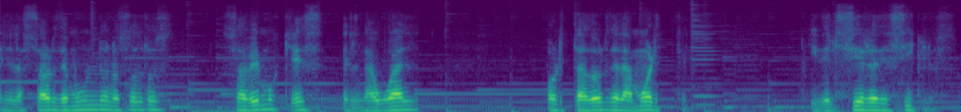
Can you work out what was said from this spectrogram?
en el asador de mundo, nosotros sabemos que es el Nahual portador de la muerte y del cierre de ciclos.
